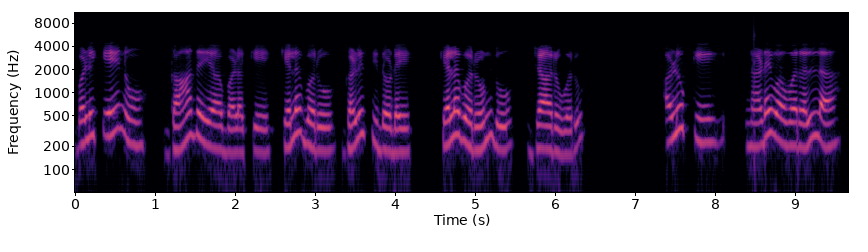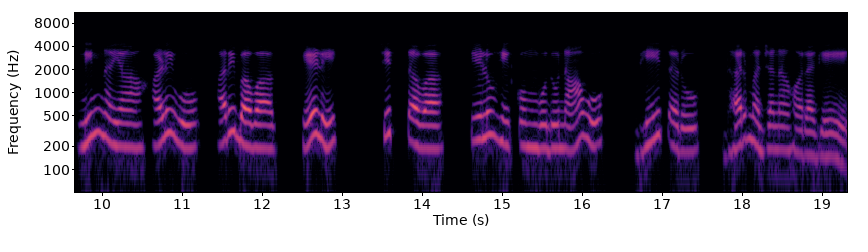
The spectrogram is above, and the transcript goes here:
ಬಳಿಕೇನು ಗಾದೆಯ ಬಳಕೆ ಕೆಲವರು ಗಳಿಸಿದೊಡೆ ಕೆಲವರುಂಡು ಜಾರುವರು. ಅಳುಕಿ ನಡೆವವರಲ್ಲ ನಿನ್ನಯ ಅಳಿವು ಹರಿಭವ ಹೇಳಿ ಚಿತ್ತವ ತಿಳುಹಿಕೊಂಬುದು ನಾವು ಭೀತರು ಧರ್ಮಜನ ಹೊರಗೆ.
